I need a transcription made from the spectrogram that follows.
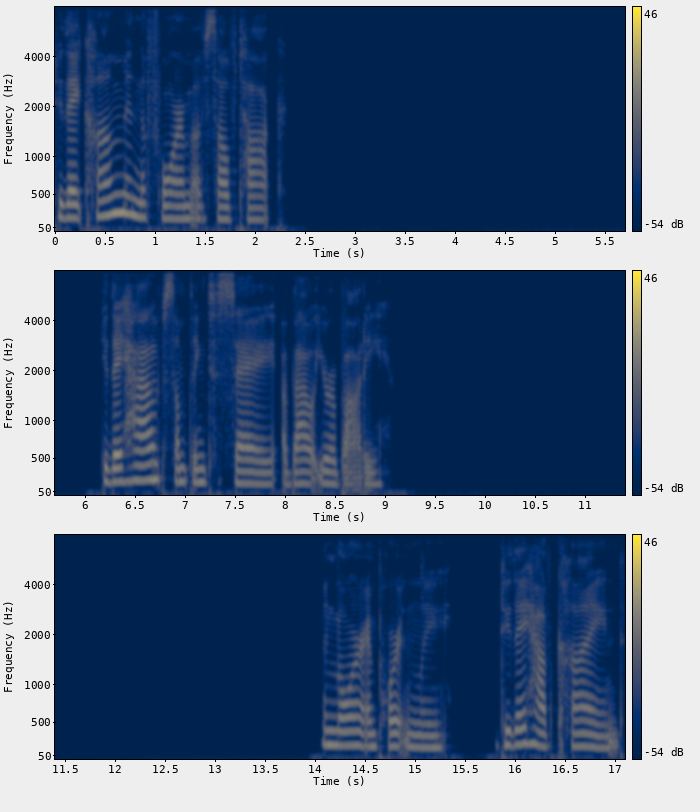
do they come in the form of self talk Do they have mm. something to say about your body? And more importantly, do they have kind,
